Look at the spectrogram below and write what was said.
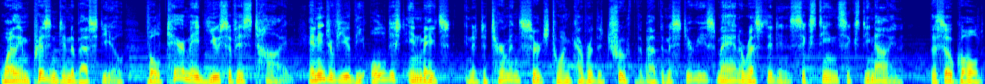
While imprisoned in the Bastille, Voltaire made use of his time and interviewed the oldest inmates in a determined search to uncover the truth about the mysterious man arrested in 1669, the so called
